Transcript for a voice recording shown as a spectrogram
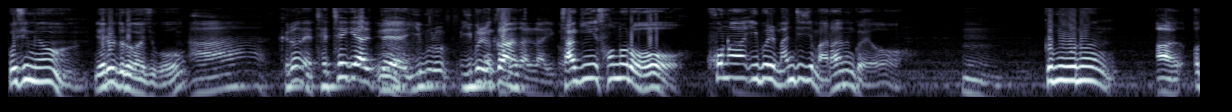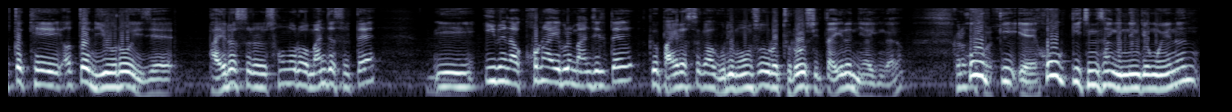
보시면 예를 들어 가지고 아, 그러네. 재채기 할 때 예. 입을 입을 그러니까 가려달라 이거. 자기 손으로 코나 입을 만지지 말라는 거예요. 음. 그 부분은 아 어떻게 어떤 이유로 이제 바이러스를 손으로 만졌을 때 이 입이나 코나 입을 만질 때 그 바이러스가 우리 몸속으로 들어올 수 있다 이런 이야기인가요? 호흡기 예 호흡기 증상이 있는 경우에는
